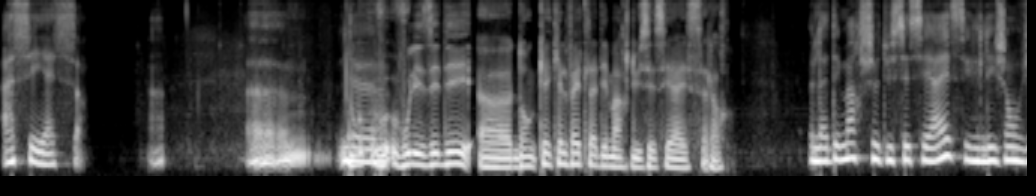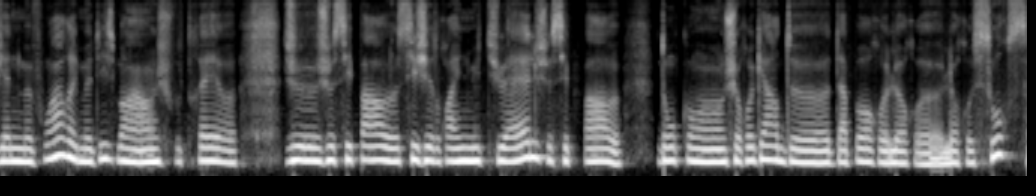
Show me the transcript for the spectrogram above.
ACS. Hein. vous, les aidez, dans quelle va être la démarche du CCAS alors? La démarche du CCAS, et les gens viennent me voir et me disent ben je voudrais, euh, je je sais pas euh, si j'ai droit à une mutuelle, je sais pas. Euh. donc je regarde d'abord leurs leurs ressources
